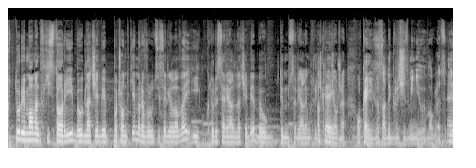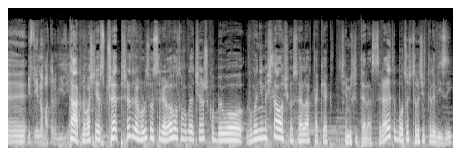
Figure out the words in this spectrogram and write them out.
który moment w historii był dla ciebie początkiem rewolucji serialowej i który serial dla ciebie był tym serialem, który okay. ci powiedział, że okej, okay, zasady gry się zmieniły w ogóle, yy, istnieje nowa telewizja. Tak, no właśnie przed, przed rewolucją serialową to w ogóle ciężko było, w ogóle nie myślało się o serialach tak jak się myśli teraz. Seriale to było coś, co leci w telewizji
